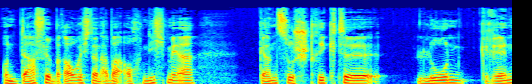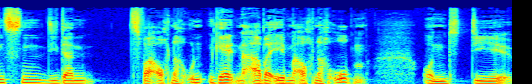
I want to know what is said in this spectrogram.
Und dafür brauche ich dann aber auch nicht mehr ganz so strikte Lohngrenzen, die dann zwar auch nach unten gelten, aber eben auch nach oben. Und die,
